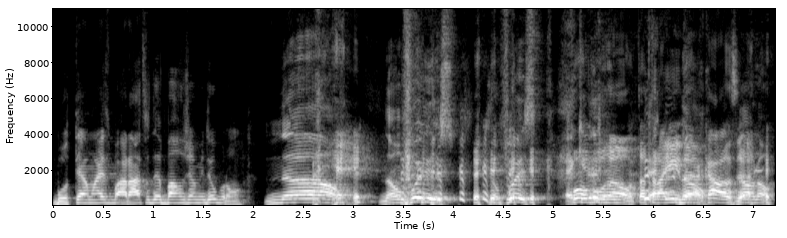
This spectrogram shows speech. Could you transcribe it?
botei a mais barata, o Debarro já me deu bronca. Não, não foi isso. Não foi isso. É Pô, que burrão, tá traindo não, a causa? Não, não.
